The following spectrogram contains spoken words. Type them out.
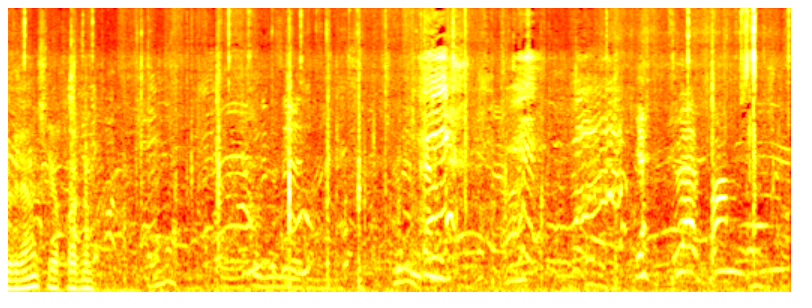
Böyle mi yapardım? Gel, ver bana.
